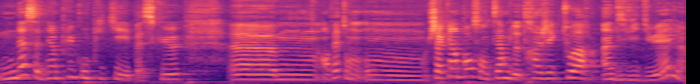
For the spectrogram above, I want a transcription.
là, ça devient plus compliqué parce que, euh, en fait, on, chacun pense en termes de trajectoire individuelle.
